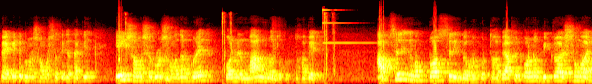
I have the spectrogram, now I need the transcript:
প্যাকেটে কোনো সমস্যা থেকে থাকে, এই সমস্যাগুলো সমাধান করে পণ্যের মান উন্নত করতে হবে। আপসেলিং এবং ক্রস সেলিং ব্যবহার করতে হবে। আপনি পণ্য বিক্রয়ের সময়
